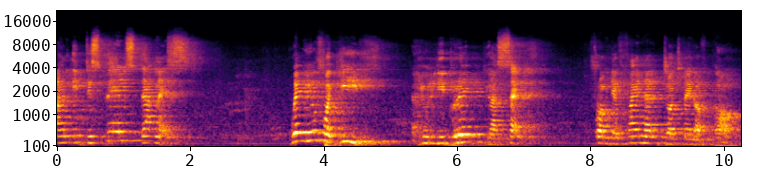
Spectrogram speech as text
and it dispels darkness. When you forgive, you liberate yourself from the final judgment of God.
